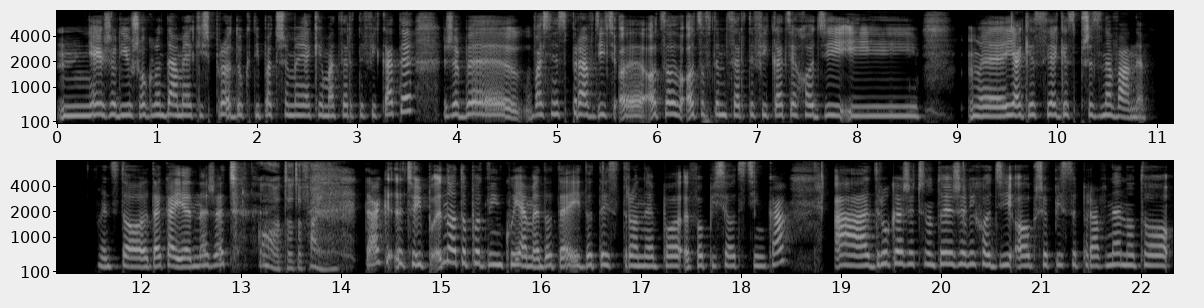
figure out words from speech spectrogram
mm, jeżeli już oglądamy jakiś produkt i patrzymy jakie ma certyfikaty, żeby właśnie sprawdzić e, o co, o co w tym certyfikacie chodzi i jak jest, jak jest przyznawany. Więc to taka jedna rzecz. O, to to fajne. tak, czyli no to podlinkujemy do tej, do tej strony po, w opisie odcinka. A druga rzecz, no to jeżeli chodzi o przepisy prawne, no to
